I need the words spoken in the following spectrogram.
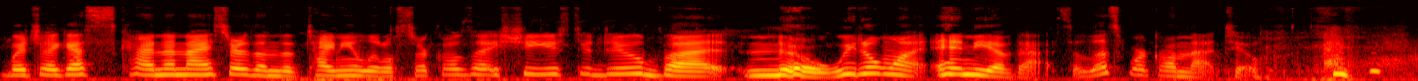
Which I guess is kind of nicer than the tiny little circles that she used to do, but no, we don't want any of that. So let's work on that too.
